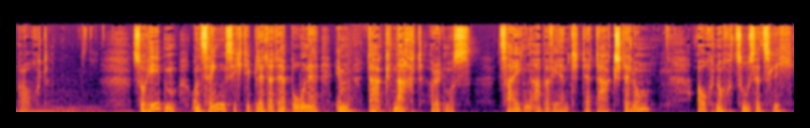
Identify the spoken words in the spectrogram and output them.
braucht. So heben und senken sich die Blätter der Bohne im Tag-Nacht-Rhythmus, zeigen aber während der Tagstellung auch noch zusätzlich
